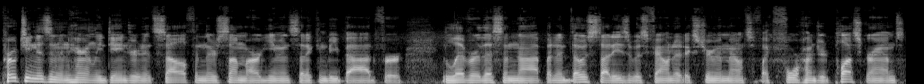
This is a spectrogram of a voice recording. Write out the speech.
Protein isn't inherently dangerous in itself, and there's some arguments that it can be bad for liver, this and that. But in those studies, it was found at extreme amounts of like 400 plus grams.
